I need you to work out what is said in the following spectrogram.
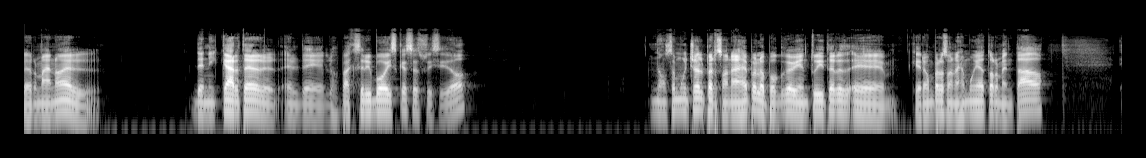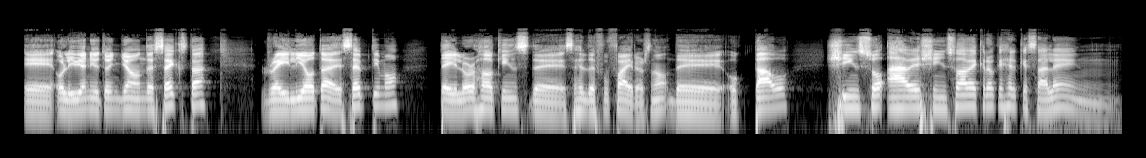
hermano del, de Nick Carter, el, de los Backstreet Boys que se suicidó. No sé mucho del personaje, pero lo poco que vi en Twitter, eh, que era un personaje muy atormentado. Eh, Olivia Newton-John de sexta, Ray Liotta de séptimo, Taylor Hawkins de, ese es el de Foo Fighters, ¿no? De octavo, Shinzo Abe, Shinzo Abe creo que es el que sale en...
